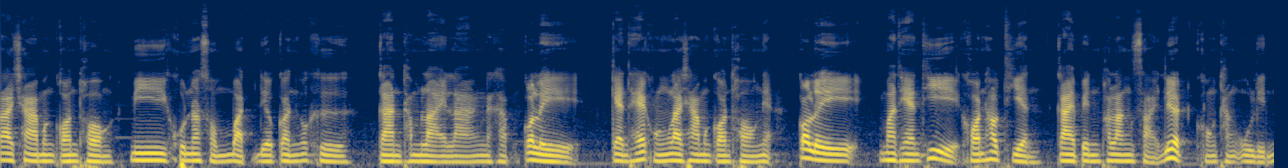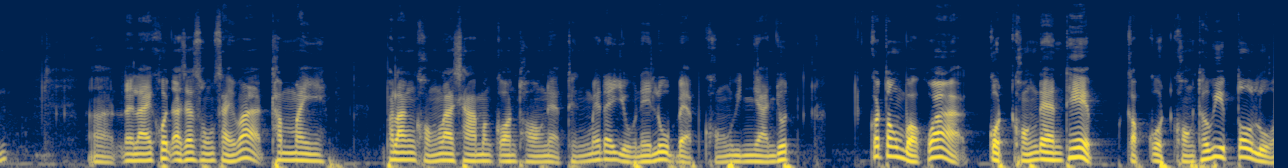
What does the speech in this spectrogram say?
ราชามังกรทอง มีคุณสมบัติเดียวกันก็คือ การทำลายล้างนะครับ ก็เลยแก่นแท้ของราชามังกรทองเนี่ยก็เลยมาแทนที่ค้อนเท่าเทียน กลายเป็นพลังสายเลือดของทางอูลินอ่าหลายๆ คนอาจจะสงสัยว่าทำไมพลังของราชามังกรทองเนี่ยถึงไม่ได้อยู่ในรูปแบบของวิญญาณยุทธก็ต้องบอกว่ากฎของแดนเทพกับกฎของทวีปโต้หลัว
